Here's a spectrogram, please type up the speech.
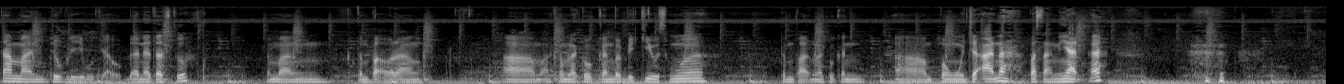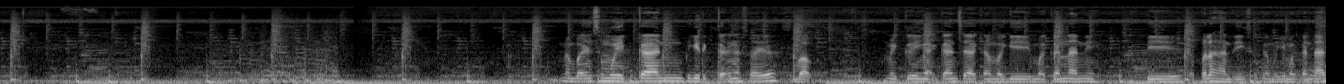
Taman Jubli Bukit Aub. Dan atas tu memang tempat orang um, akan melakukan barbecue semua. Tempat melakukan um, pemujaan lah pasang niat eh? nampaknya semua ikan pergi dekat dengan saya sebab mereka ingatkan saya akan bagi makanan ni. Tak apalah nanti saya akan bagi makanan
